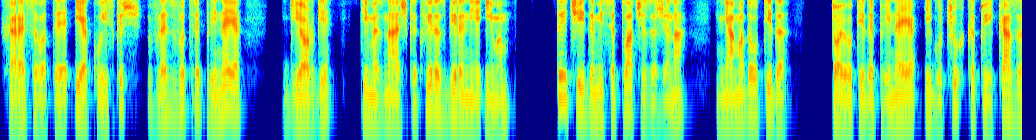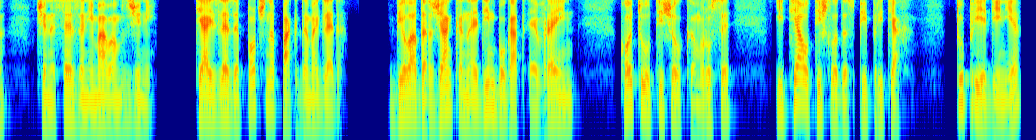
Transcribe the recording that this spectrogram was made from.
Харесала те и ако искаш, влез вътре при нея. Георге, ти ме знаеш какви разбирания имам, тъй че и да ми се плаче за жена, няма да отида. Той отиде при нея и го чух, като и каза, че не се занимавам с жени. Тя излезе, почна пак да ме гледа. Била държанка на един богат евреин, който отишъл към Русе и тя отишла да спи при тях. Ту при единия,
